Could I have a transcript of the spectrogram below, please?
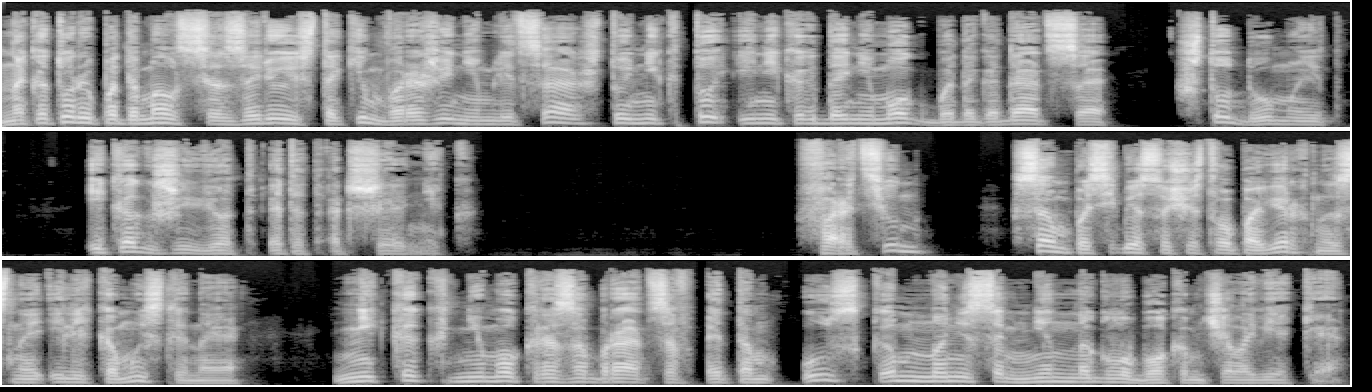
на который подымался зарей с таким выражением лица, что никто и никогда не мог бы догадаться, что думает и как живет этот отшельник. Фортюн, сам по себе существо поверхностное и легкомысленное, никак не мог разобраться в этом узком, но, несомненно, глубоком человеке.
